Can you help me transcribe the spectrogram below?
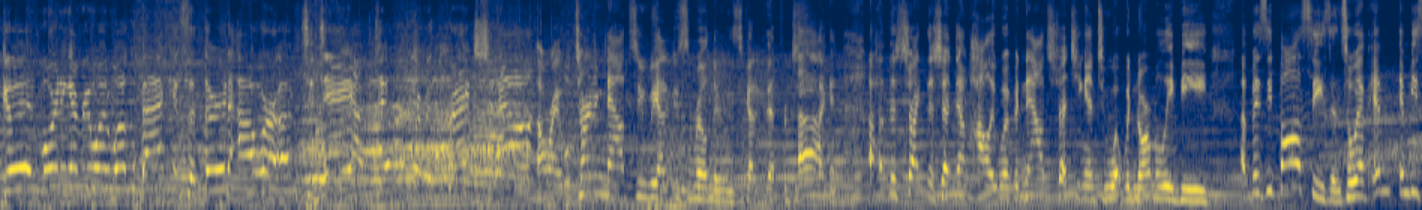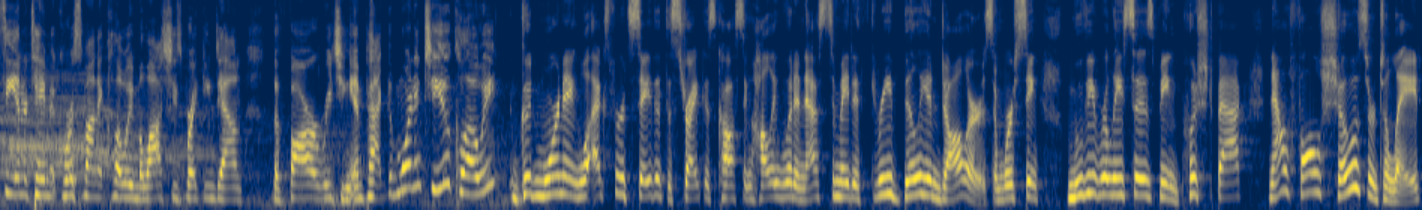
Good morning, everyone. Welcome back. It's the third hour of today. I'm Dylan here with Craig Sheinelle. All right, well, turning now to we got to do some real news. You got to do that for just a second. Uh, the strike that shut down Hollywood, but now it's stretching into what would normally be a busy fall season. So we have M- NBC Entertainment correspondent Chloe Melas. Malashi's breaking down the far-reaching impact. Good morning to you, Chloe. Good morning. Well, experts say that the strike is costing Hollywood an estimated $3 billion. And we're seeing movie releases being pushed back. Now fall shows are delayed.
